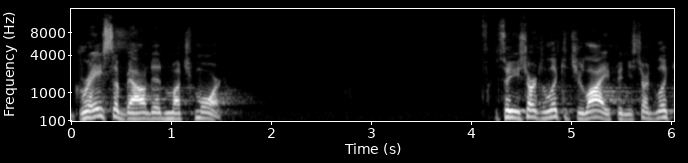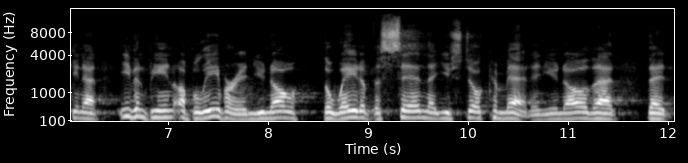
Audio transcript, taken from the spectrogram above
grace abounded much more. So you start to look at your life and you start looking at even being a believer and you know the weight of the sin that you still commit and you know that, that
